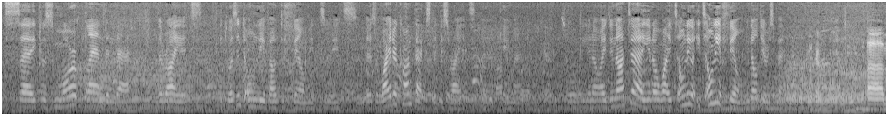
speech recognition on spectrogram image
it's uh, it was more planned than that. The riots. It wasn't only about the film. It's it's there's a wider context that this riots uh, came at. So you know, I do not. Uh, you know, why it's only it's only a film. With all due respect. Okay. Um,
